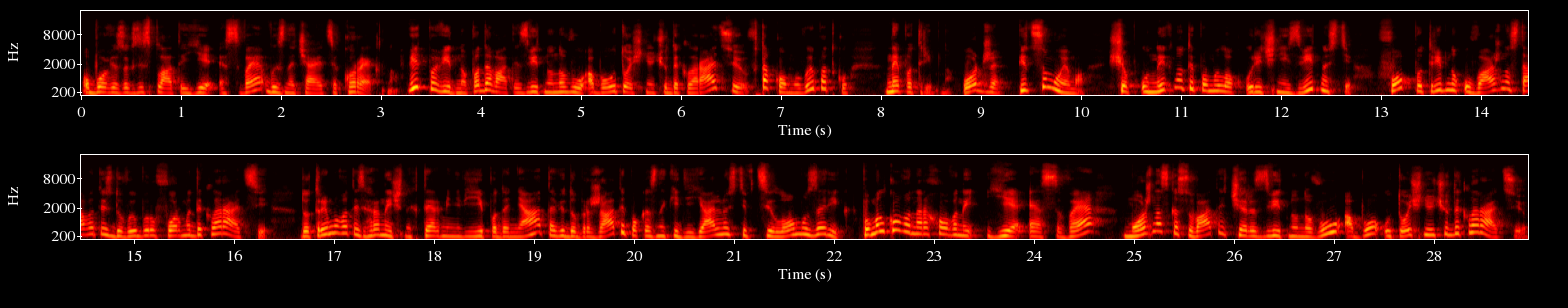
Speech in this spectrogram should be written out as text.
обов'язок зі сплати ЄСВ визначається коректно. Відповідно, подавати звітну нову або уточнюючу декларацію в такому випадку не потрібно. Отже, підсумуємо, щоб уникнути помилок у річній звітності, ФОП потрібно уважно ставитись до вибору форми декларації, дотримуватись граничних термінів її подання та відображати показники діяльності в цілому за рік. Помилково нарахований ЄСВ можна скасувати через звітну нову або уточнюючу декларацію,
